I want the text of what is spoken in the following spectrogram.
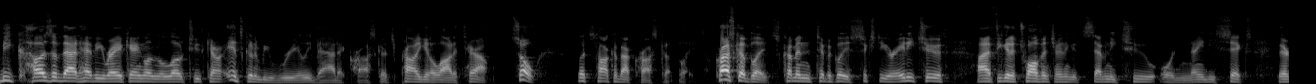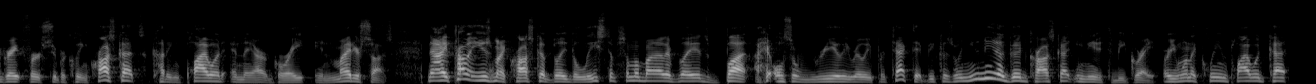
Because of that heavy rake angle and the low tooth count, it's going to be really bad at crosscuts. You probably get a lot of tear out. So let's talk about crosscut blades. Crosscut blades come in typically a 60 or 80 tooth. Uh, if you get a 12 inch, I think it's 72 or 96. They're great for super clean crosscuts, cutting plywood, and they are great in miter saws. Now, I probably use my crosscut blade the least of some of my other blades, but I also really, really protect it because when you need a good crosscut, you need it to be great. Or you want a clean plywood cut,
